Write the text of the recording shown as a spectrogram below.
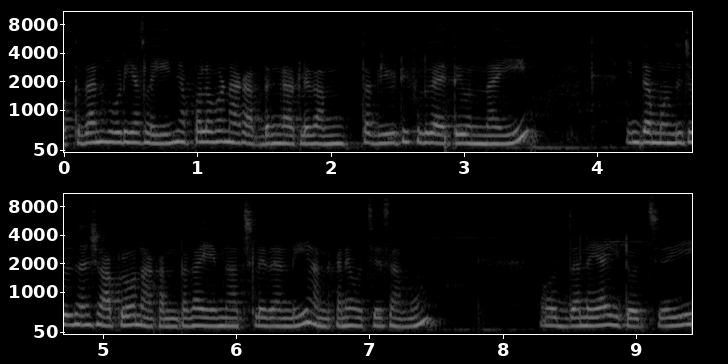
ఒకదాని కూడా అసలు ఏం చెప్పాలో కూడా నాకు అర్థం కావట్లేదు. అంత బ్యూటిఫుల్గా అయితే ఉన్నాయి. ఇంత ముందు చూసిన షాప్లో నాకు అంతగా ఏం నచ్చలేదండి. అందుకనే వచ్చేసాము. వద్దనయ్య ఇటు వచ్చాయి.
